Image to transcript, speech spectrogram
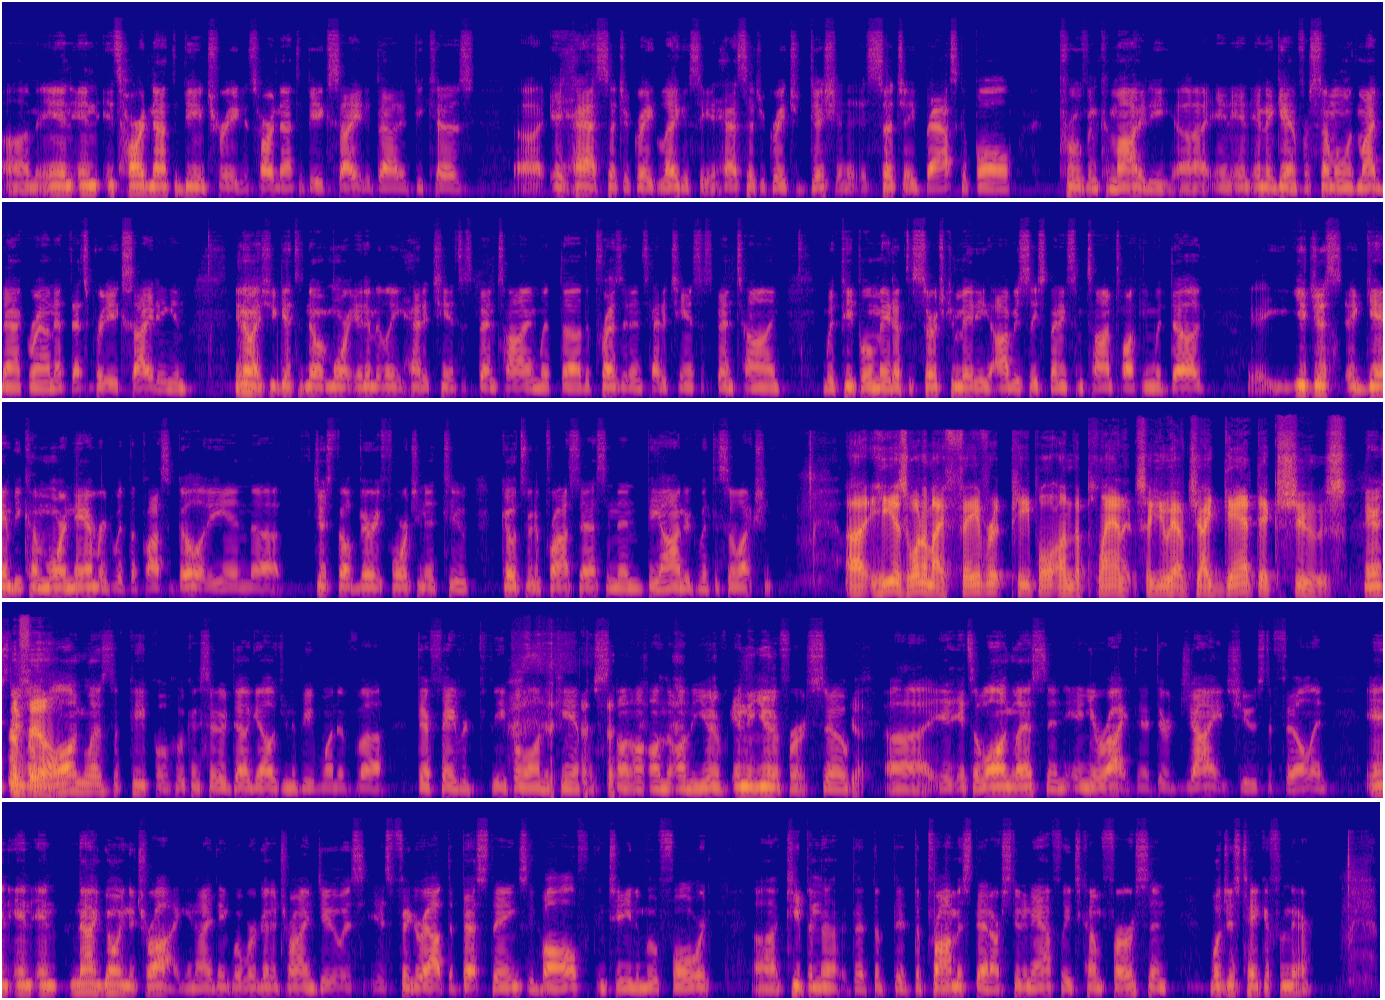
Um, and and it's hard not to be intrigued. It's hard not to be excited about it because uh, it has such a great legacy. It has such a great tradition. It's such a basketball proven commodity. Uh, and, and, and again, for someone with my background, that, that's pretty exciting. And, you know, as you get to know it more intimately, had a chance to spend time with uh, the presidents, had a chance to spend time with people who made up the search committee, obviously spending some time talking with Doug. You just, again, become more enamored with the possibility and uh, just felt very fortunate to go through the process and then be honored with the selection. Uh, he is one of my favorite people on the planet. So you have gigantic shoes. There's, there's a long list of people who consider Doug Elgin to be one of uh, their favorite people on the campus on, on, the on the uni- in the universe. So yeah. uh, it, it's a long list, and and you're right. They're, they're giant shoes to fill, and and and and not going to try. You know, I think what we're going to try and do is is figure out the best things, evolve, continue to move forward, uh, keeping the, the the the promise that our student athletes come first, and we'll just take it from there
